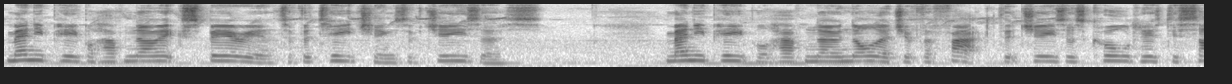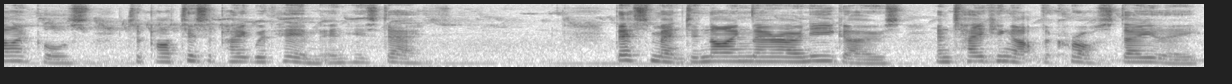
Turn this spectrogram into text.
many people have no experience of the teachings of Jesus. Many people have no knowledge of the fact that Jesus called his disciples to participate with him in his death. This meant denying their own egos and taking up the cross daily.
